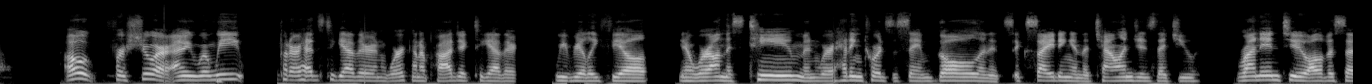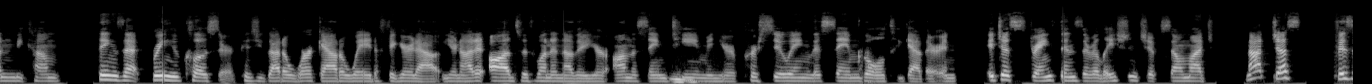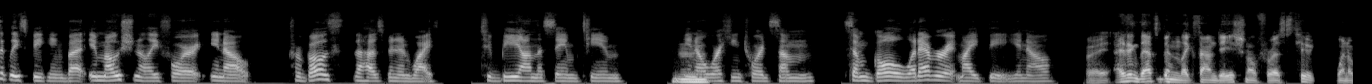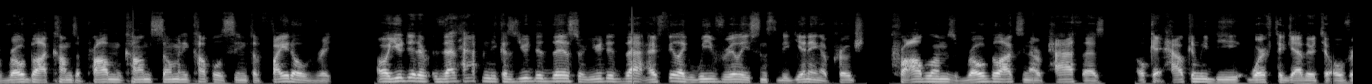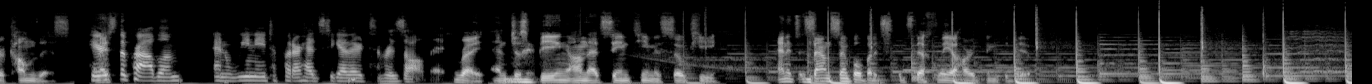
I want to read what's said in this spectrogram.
Oh, for sure. I mean, when we put our heads together and work on a project together, we really feel, you know, we're on this team and we're heading towards the same goal and it's exciting and the challenges that you run into all of a sudden become things that bring you closer because you got to work out a way to figure it out. You're not at odds with one another. You're on the same mm-hmm. team mm-hmm. and you're pursuing the same goal together. And it just strengthens the relationship so much, not just physically speaking, but emotionally for, you know, for both the husband and wife to be on the same team, mm-hmm. you know, mm-hmm. working towards some, some goal, whatever it might be, you know. Right. I think that's been like foundational for us too. When a roadblock comes, a problem comes, so many couples seem to fight over it oh, you did it. That happened because you did this or you did that. I feel like we've really, since the beginning, approached problems, roadblocks in our path as, okay, how can we be work together to overcome this? Here's I, the problem. And we need to put our heads together to resolve it. Right. And just mm-hmm. being on that same team is so key. And it sounds simple, but it's, it's definitely a hard thing to do.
